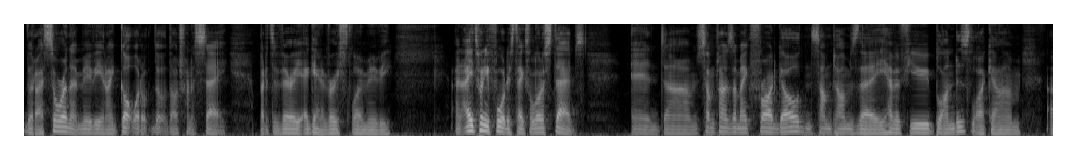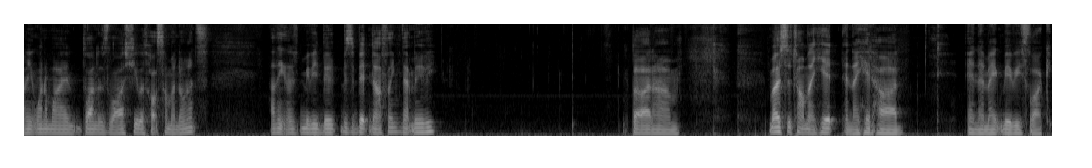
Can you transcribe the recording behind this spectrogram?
that I saw in that movie, and I got what they were trying to say. But it's a very again a very slow movie. And A twenty four just takes a lot of stabs, and um, sometimes they make fried gold, and sometimes they have a few blunders. Like um, I think one of my blunders last year was Hot Summer Nights. I think it was maybe it was a bit nothing that movie, but um, most of the time they hit and they hit hard, and they make movies like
